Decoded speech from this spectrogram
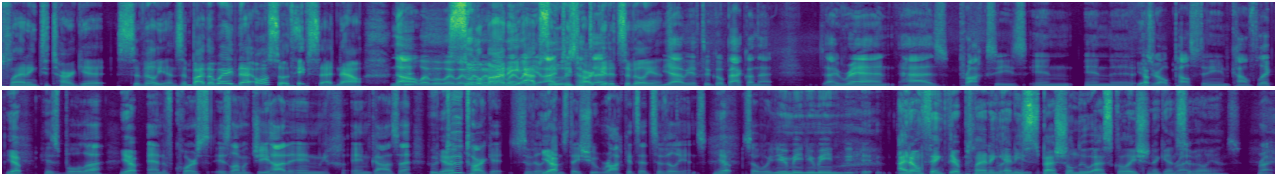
planning to target civilians. And by the way, that also they've said now. No, wait, wait, wait, wait, Soleimani wait, wait, wait. Absolutely have to- targeted civilians. Yeah, we have to go back on that. Iran has proxies in in the Yep. Israel-Palestinian conflict. Yep. Hezbollah. Yep. And of course, Islamic Jihad in in Gaza, who Yep. do target civilians. They shoot rockets at civilians. Yep. So what you mean, you mean I don't think they're planning any special new escalation against Right. civilians. right?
